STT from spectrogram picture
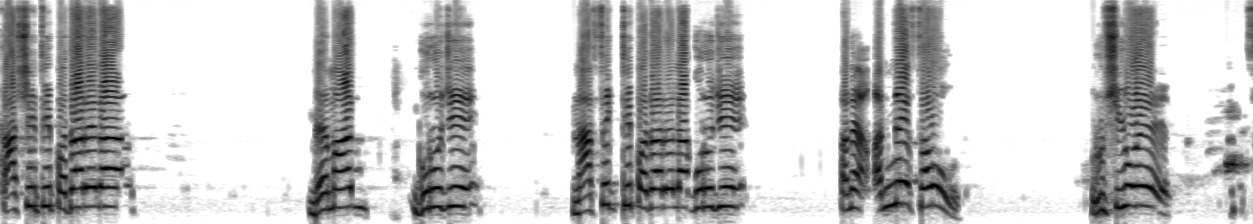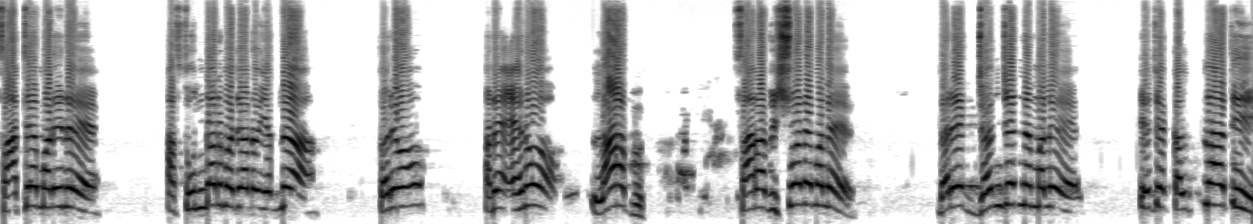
કાશીથી પધારેલા મહેમાન ગુરુજી, નાસિકથી પધારેલા ગુરુજી અને અન્ય સૌ ઋષિઓએ સાથે મળીને આ સુંદર મજાનો યજ્ઞ કર્યો અને એનો લાભ સારા વિશ્વને મળે, દરેક જન જનને મળે, એ જે કલ્પના હતી,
